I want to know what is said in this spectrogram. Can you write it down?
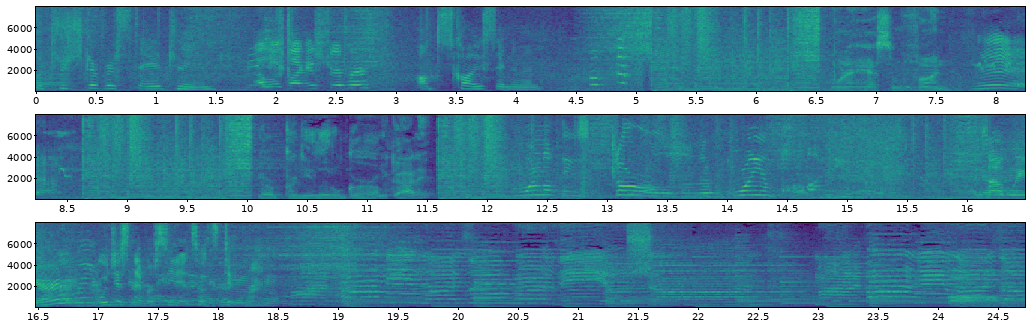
What's your stripper stage name? I look like a stripper? I'll just call you Cinnamon. Want to have some fun? Yeah. You're a pretty little girl. You got it? One of these girls is a grandpa. Is that weird? We just never seen it, so it's different. She's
